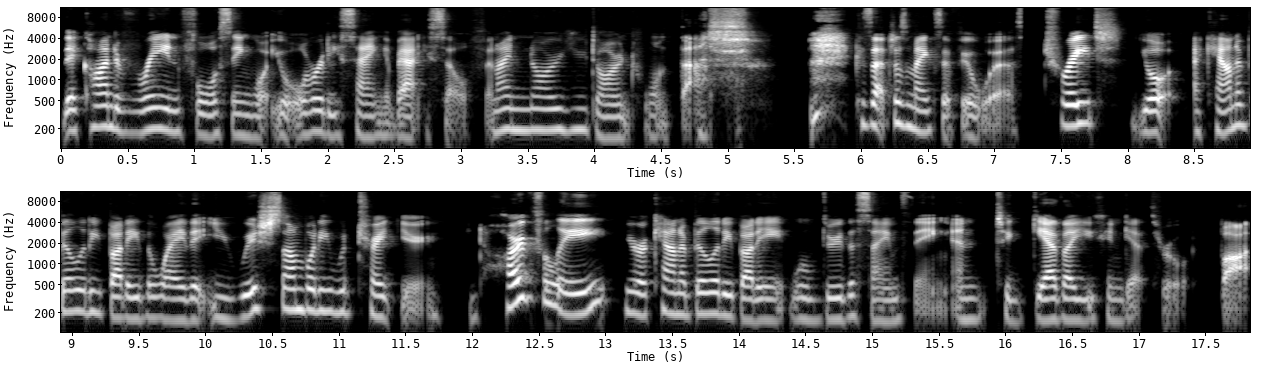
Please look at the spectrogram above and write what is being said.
they're kind of reinforcing what you're already saying about yourself. And I know you don't want that. because that just makes it feel worse. Treat your accountability buddy the way that you wish somebody would treat you. And hopefully, your accountability buddy will do the same thing, and together you can get through it. But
